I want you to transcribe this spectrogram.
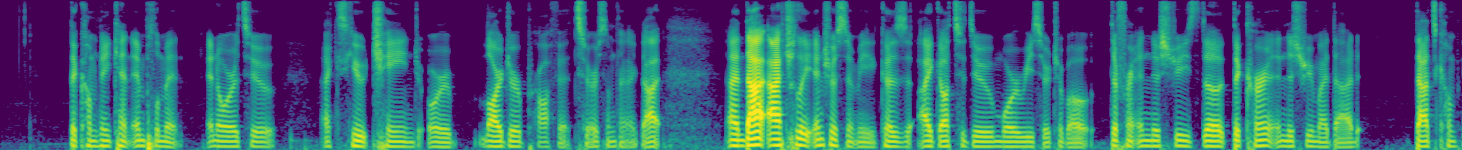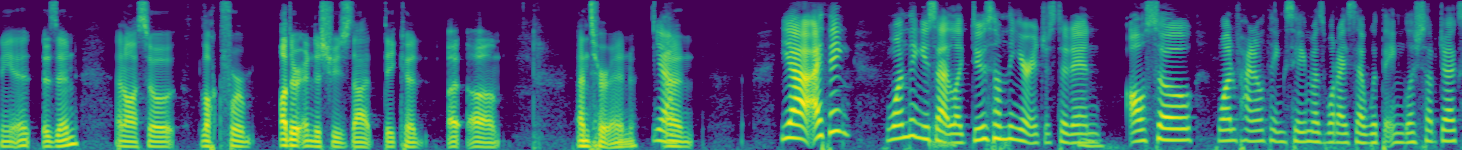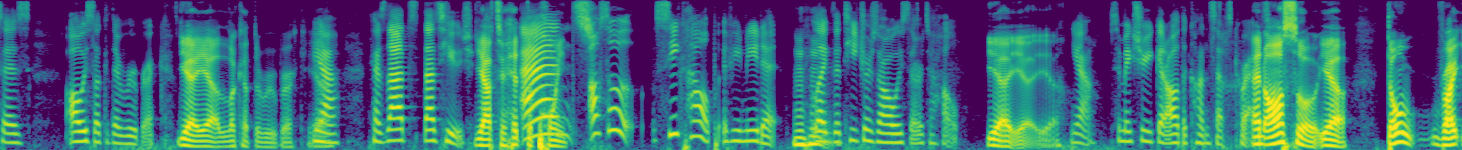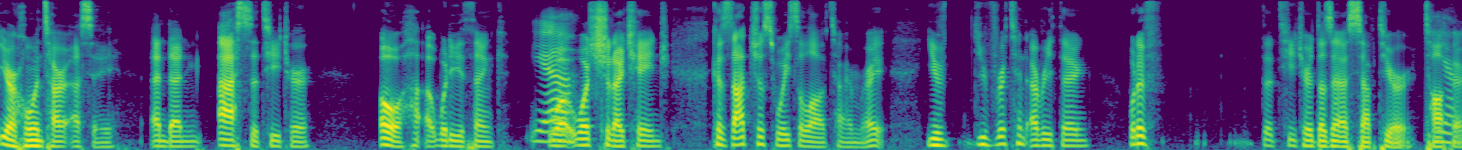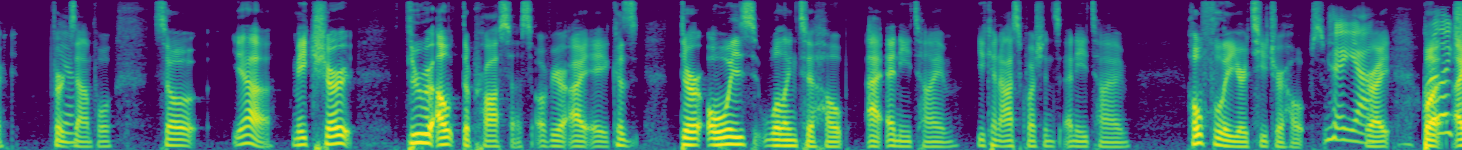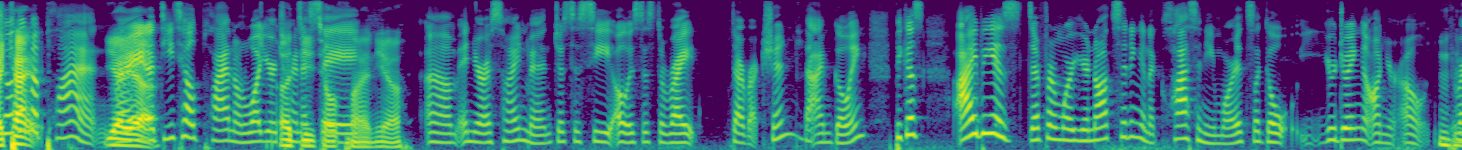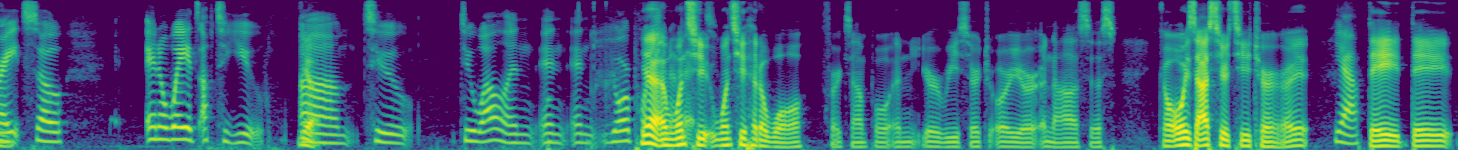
the company can implement in order to execute change or larger profits or something like that. And that actually interested me because I got to do more research about different industries, the the current industry my dad dad's company is in, and also look for other industries that they could uh, um enter in. Yeah. And Yeah, I think one thing you said, like do something you're interested in. Mm. Also, one final thing, same as what I said with the English subjects, is always look at the rubric. yeah, yeah, look at the rubric. Yeah. Yeah, because that's that's huge. You have to hit the points. also seek help if you need it. Mhm. Like the teachers are always there to help. yeah, yeah, yeah. Yeah, so make sure you get all the concepts correct. And also, yeah, don't write your whole entire essay and then ask the teacher, "Oh, h- uh, what do you think? yeah, What what should I change?" Cuz that just wastes a lot of time, right? You've you've written everything. What if the teacher doesn't accept your topic, for Yeah. example? So, yeah, make sure throughout the process of your IA cuz they're always willing to help at any time. You can ask questions anytime. Hopefully your teacher hopes. yeah. right? or But like I show can't them a plan, Yeah, right? yeah. A detailed plan on what you're a trying to detailed say plan, yeah. um, in your assignment, just to see, oh, is this the right direction that I'm going? Because IB is different, where you're not sitting in a class anymore. It's like a you're doing it on your own, Mhm. right? So, in a way, it's up to you, Yeah. um, to do well in in in your portion. Yeah, and once it. you once you hit a wall, for example, in your research or your analysis, always ask your teacher, right? yeah, They they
